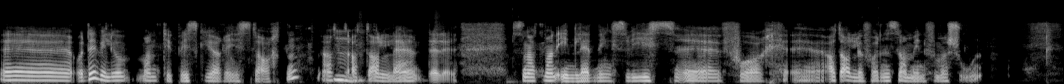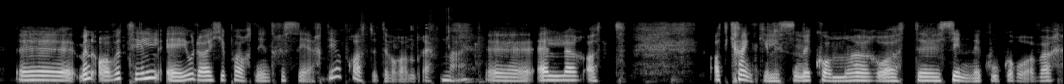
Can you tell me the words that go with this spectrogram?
Eh, og det vil jo man typisk gjøre i starten. At, mm. at alle, sånn at man innledningsvis eh, får eh, At alle får den samme informasjonen. Eh, men av og til er jo da ikke partene interessert i å prate til hverandre. Nei. eller at, at, krenkelsene kommer og at eh, sinnet koker over.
